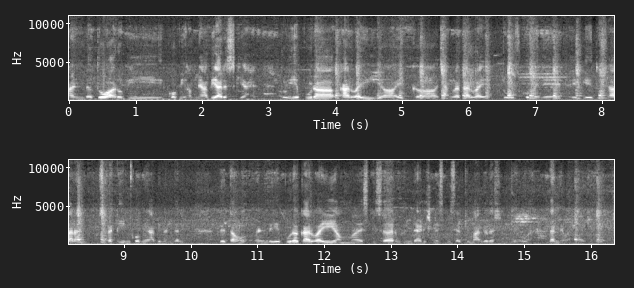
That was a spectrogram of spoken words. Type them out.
एंड दो आरोपी को भी हमने अभी अरेस्ट किया है। तो ये पूरा कार्रवाई एक चांगला कार्रवाई है। तो उसको मैंने ये तुषार उसका टीम को मैं अभिनंदन देता हूँ एंड ये पूरा कार्रवाई हम S P sir and additional S P sir के मार्गदर्शन के हुआ है। धन्यवाद।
